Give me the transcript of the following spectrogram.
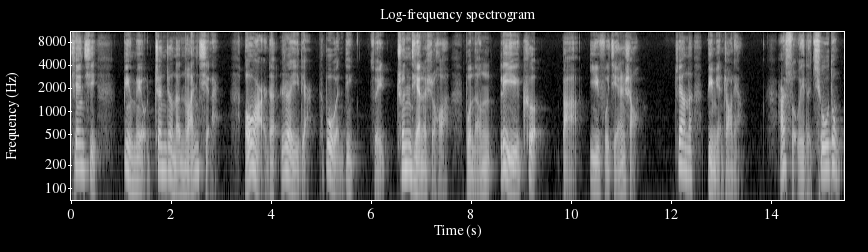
天气并没有真正的暖起来，偶尔的热一点它不稳定，所以春天的时候啊，不能立刻把衣服减少，这样呢避免着凉。而所谓的秋冻，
